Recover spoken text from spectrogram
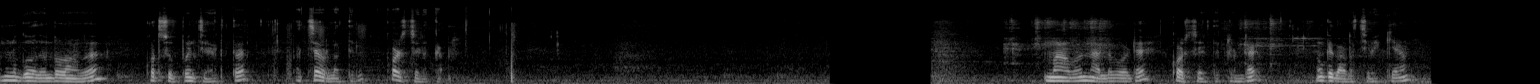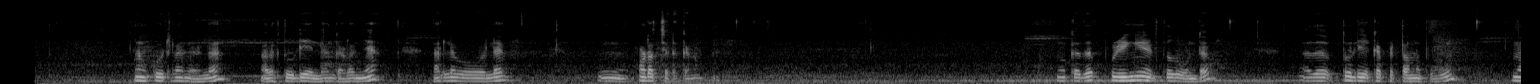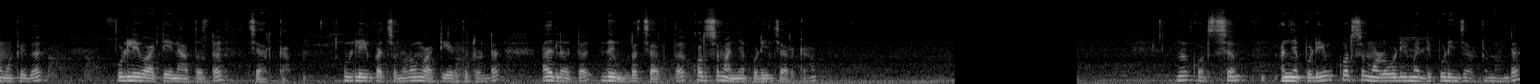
നമ്മൾ ഗോതമ്പ് മാവ് കുറച്ച് ഉപ്പും ചേർത്ത് പച്ചവെള്ളത്തിൽ കുഴച്ചെടുക്കാം. മാവ് നല്ലപോലെ കുഴച്ചെടുത്തിട്ടുണ്ട്. നമുക്കിത് അടച്ച് വയ്ക്കാം നമുക്ക് ഉരുളക്കിഴങ്ങ് അത് തൊലിയെല്ലാം കളഞ്ഞ് നല്ലപോലെ ഉടച്ചെടുക്കണം. നമുക്കത് പുഴുങ്ങിയെടുത്തതുകൊണ്ട് അത് തൊലിയൊക്കെ പെട്ടെന്ന് പോവും. നമുക്കിത് ഉള്ളി വാട്ടിയതിനകത്തോട്ട് ചേർക്കാം. ഉള്ളിയും പച്ചമുളകും വാട്ടിയെടുത്തിട്ടുണ്ട്. അതിലോട്ട് ഇതും കൂടെ ചേർത്ത് കുറച്ച് മഞ്ഞൾപ്പൊടിയും ചേർക്കാം കുറച്ച് മഞ്ഞൾപ്പൊടിയും കുറച്ച് മുളക് പൊടിയും മല്ലിപ്പൊടിയും ചേർക്കുന്നുണ്ട്.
